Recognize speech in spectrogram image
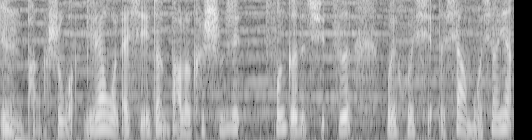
庞老师我，你让我来写一段巴洛克时风格的曲子，我也会写的像模像样。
